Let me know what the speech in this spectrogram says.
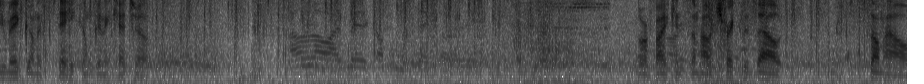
you make a mistake, I'm gonna catch up. I don't know, I've made a couple mistakes already. Or if I can somehow trick this out. Somehow.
